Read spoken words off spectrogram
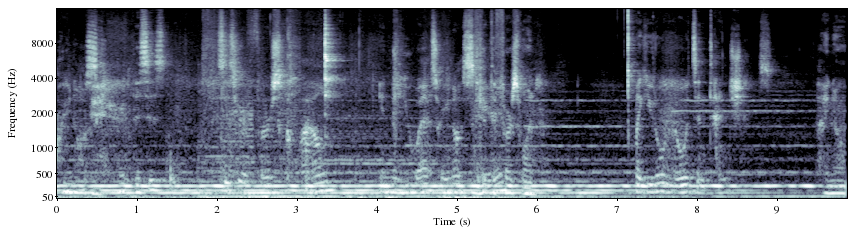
Are you not scared? This is this is your first clown in the US. Are you not scared? Get The first one. Like you don't know its intentions. I know.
